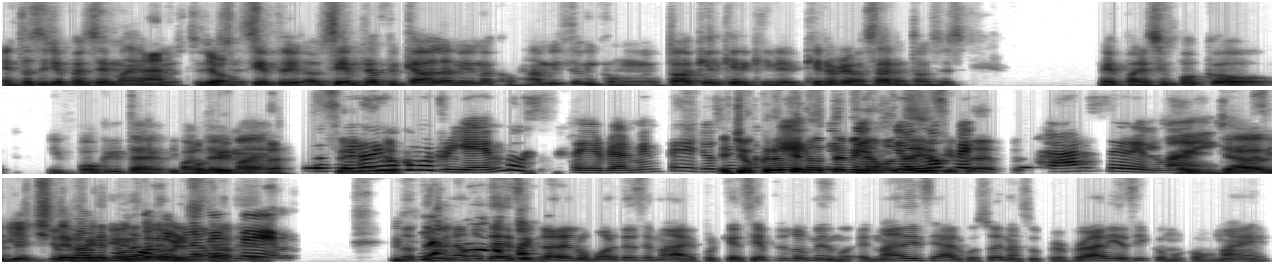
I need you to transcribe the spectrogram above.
Entonces yo pensé, madre, Ah, pero usted, siempre, siempre aplicaba la misma con Hamilton y con todo aquel que, que quiere rebasar. Entonces me parece un poco hipócrita de parte del MAE. Pero Sí, él lo dijo yo- como riéndose, realmente yo siento Yo creo que no su terminamos de intención no del mae. ya Sí, yo- yo creo que no simplemente No terminamos de descifrar el humor de ese mae, porque siempre es lo mismo. El mae dice algo, suena super brat y así como, como mae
